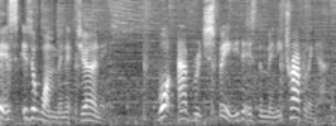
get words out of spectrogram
This is a one minute journey. What average speed is the Mini travelling at?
